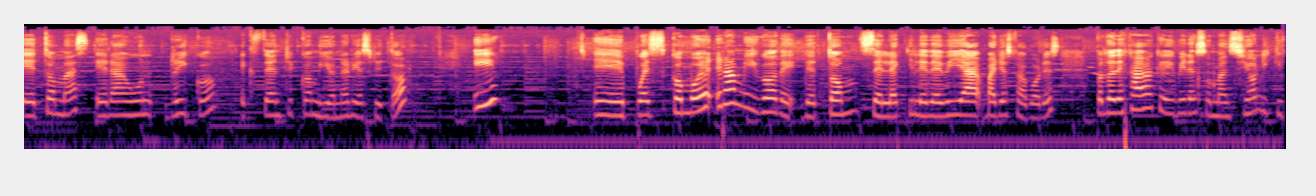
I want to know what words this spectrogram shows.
eh, Thomas era un rico, excéntrico, millonario escritor y eh, pues como era amigo de, Tom Selleck y le debía varios favores, pues lo dejaba que viviera en su mansión y que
